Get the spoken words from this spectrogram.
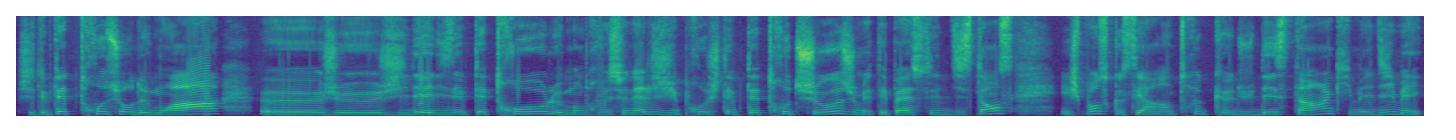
j'étais peut-être trop sûre de moi, euh, j'idéalisais peut-être trop le monde professionnel, j'y projetais peut-être trop de choses, je mettais pas assez de distance, et je pense que c'est un truc du destin qui m'a dit, mais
